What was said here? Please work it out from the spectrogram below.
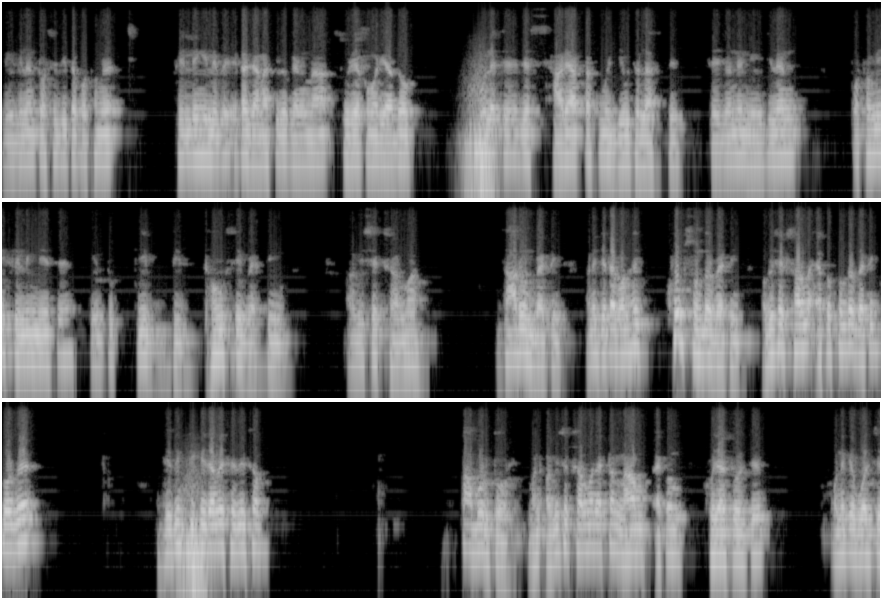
নিউজিল্যান্ড টসে জিতে প্রথমে ফিল্ডিংই নেবে, এটা জানা ছিল, কেননা সূর্যকুমার যাদব বলেছে যে সাড়ে আটটার সময় ডিউ চলে আসছে। সেই জন্য নিউজিল্যান্ড প্রথমেই ফিল্ডিং নিয়েছে, কিন্তু কি বিধ্বংসী ব্যাটিং অভিষেক শর্মা, দারুণ ব্যাটিং মানে যেটা বলা হয় খুব সুন্দর ব্যাটিং অভিষেক শর্মা এত সুন্দর ব্যাটিং করবে, যেদিন টিকে যাবে সেদিন সব তাবড়তোর মানে অভিষেক শর্মার একটা নাম এখন খোঁজা চলছে। অনেকে বলছে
